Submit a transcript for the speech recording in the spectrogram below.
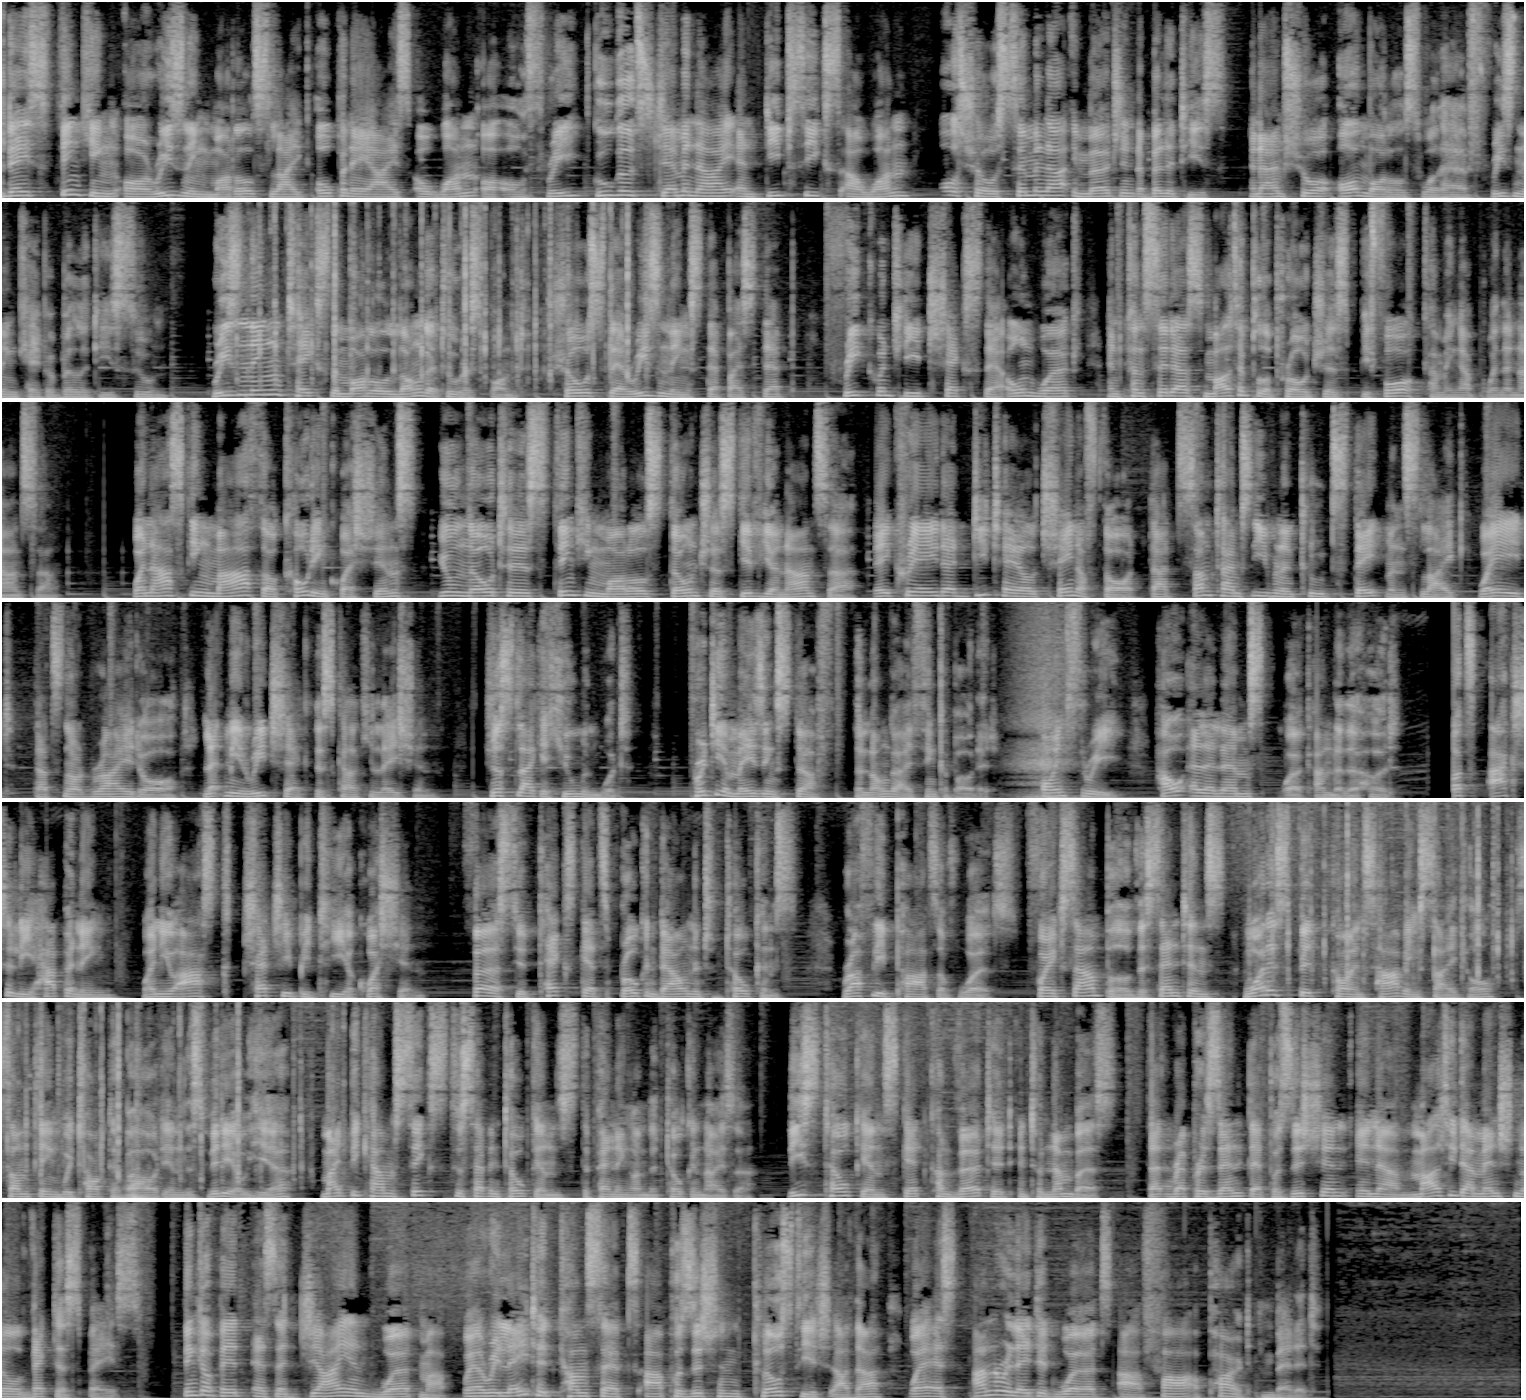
Today's thinking or reasoning models like OpenAI's O1 or O3, Google's Gemini and DeepSeek's R1 all show similar emergent abilities, and I'm sure all models will have reasoning capabilities soon. Reasoning takes the model longer to respond, shows their reasoning step by step, frequently checks their own work, and considers multiple approaches before coming up with an answer. When asking math or coding questions, you'll notice thinking models don't just give you an answer. They create a detailed chain of thought that sometimes even includes statements like, wait, that's not right, or let me recheck this calculation. Just like a human would. Pretty amazing stuff the longer I think about it. Point 3. How LLMs work under the hood. What's actually happening when you ask ChatGPT a question? First, your text gets broken down into tokens, roughly parts of words. For example, the sentence, what is Bitcoin's halving cycle, something we talked about in this video here, might become 6 to 7 tokens depending on the tokenizer. These tokens get converted into numbers that represent their position in a multidimensional vector space. Think of it as a giant word map, where related concepts are positioned close to each other, whereas unrelated words are far apart embedded.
